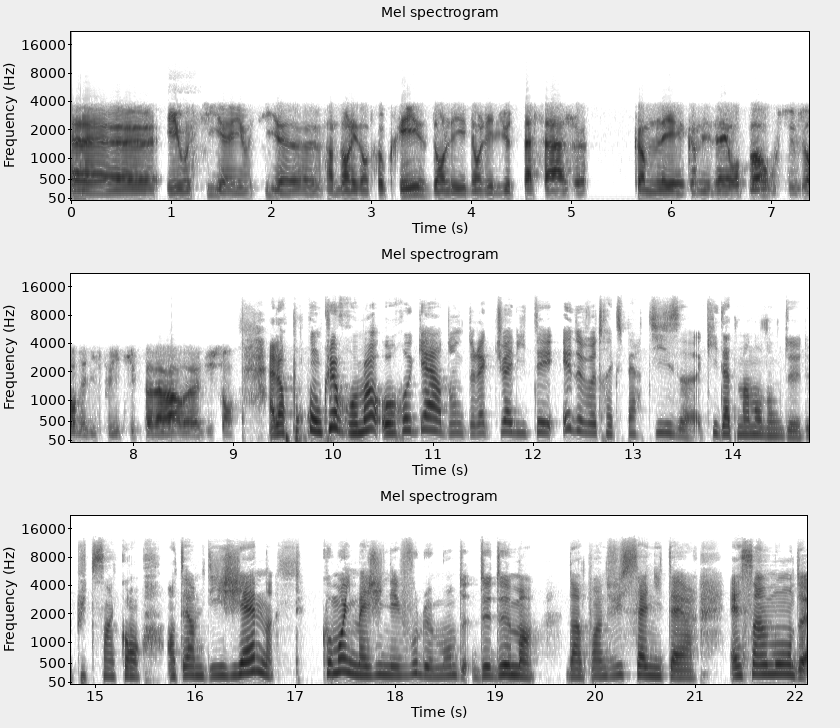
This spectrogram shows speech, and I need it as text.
Euh, et aussi, et aussi euh, enfin, dans les entreprises, dans les, dans les lieux de passage comme les, comme les aéroports où ce genre de dispositifs peuvent avoir euh, du sens. Alors pour conclure, Romain, au regard donc de l'actualité et de votre expertise euh, qui date maintenant donc de, de plus de cinq ans en termes d'hygiène, comment imaginez-vous le monde de demain d'un point de vue sanitaire? Est-ce un monde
